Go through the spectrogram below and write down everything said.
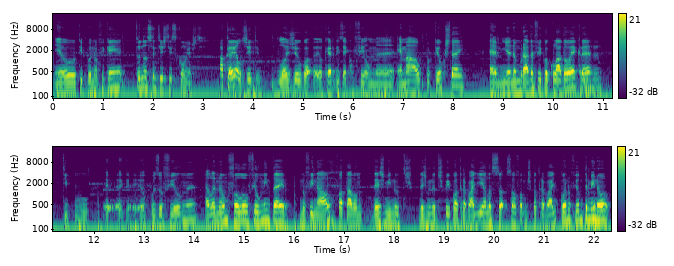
Eu, tipo, não fiquei. Tu não sentiste isso com este? Ok, é legítimo. De longe eu, eu quero dizer que o filme é mau porque eu gostei. A minha namorada ficou colada ao ecrã. Uhum. Tipo, eu, eu pus o filme, ela não me falou o filme inteiro. No final, faltavam 10 minutos, 10 minutos para ir para o trabalho e ela só, só fomos para o trabalho quando o filme terminou.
